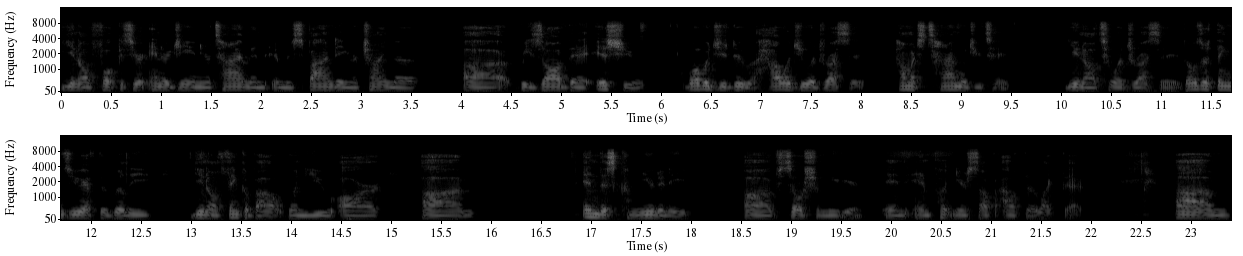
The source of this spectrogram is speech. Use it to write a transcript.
you know focus your energy and your time in, in responding or trying to uh, resolve that issue what would you do how would you address it how much time would you take you know to address it those are things you have to really you know think about when you are um, in this community of social media and and putting yourself out there like that um,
